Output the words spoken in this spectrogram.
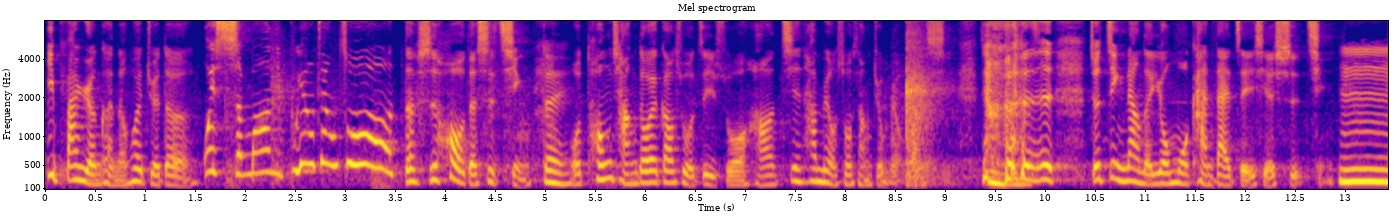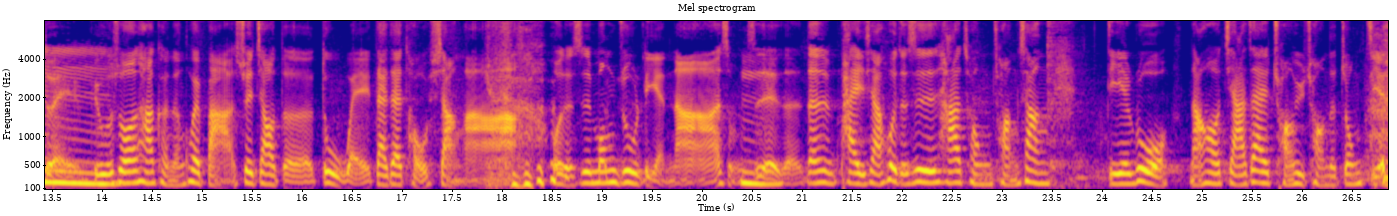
一般人可能会觉得，为什么你不要这样做？的时候的事情，对。我通常都会告诉我自己说，好，既然他没有受伤就没有关系，就是就尽量的幽默看待这一些事情。嗯，对，比如说他可能会把睡觉的肚围戴在头上啊，或者是蒙住脸啊什么之类的，但是拍一下，或者是他从床上。跌落，然后夹在床与床的中间。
